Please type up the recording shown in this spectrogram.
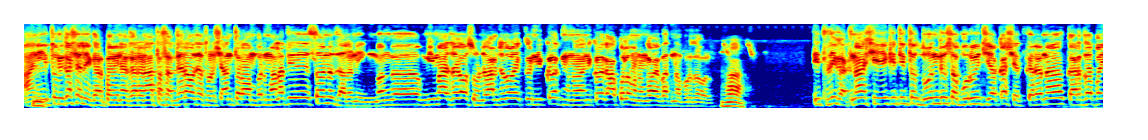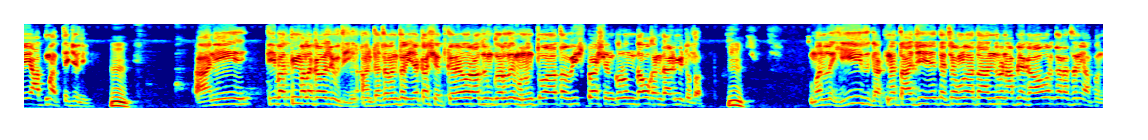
आणि तुम्ही कशाला करता विनाकारण आता सध्या राहू द्या थोडं शांत राहा पण मला ते सहनच झालं नाही. मग मी माझं गाव सोडलं आमच्याजवळ एक निकळक म्हणून निकळक अकोला म्हणून गाव आहे बदनापूर जवळ. हां. तिथली घटना अशी आहे की तिथं दोन दिवसापूर्वीच एका शेतकऱ्यानं कर्जापायी आत्महत्या केली. हं. आणि ती बातमी मला कळाली होती. आणि त्याच्यानंतर एका शेतकऱ्यावर अजून कर्ज आहे म्हणून तो आता विष प्राशन करून दवाखान्यात ऍडमिट होता. म्हणलं ही घटना ताजी आहे त्याच्यामुळे आता आंदोलन आपल्या गावावर करायचं नाही आपण.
